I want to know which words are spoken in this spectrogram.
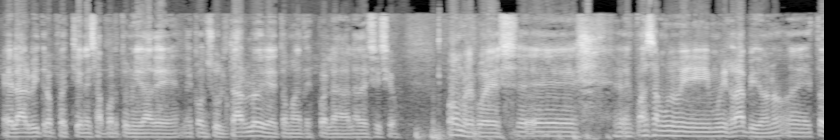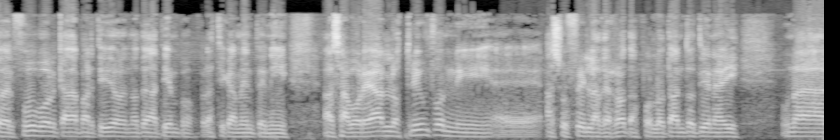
el árbitro pues tiene esa oportunidad de, de consultarlo y de tomar después la decisión. Hombre, pues eh, pasa muy, muy rápido, ¿no? Esto del fútbol, cada partido no te da tiempo prácticamente ni a saborear los triunfos ni eh, a sufrir las derrotas, por lo tanto tiene ahí una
